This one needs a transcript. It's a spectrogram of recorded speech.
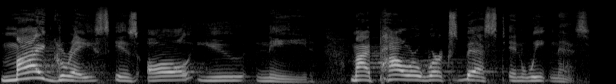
My grace is all you need. My power works best in weakness.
